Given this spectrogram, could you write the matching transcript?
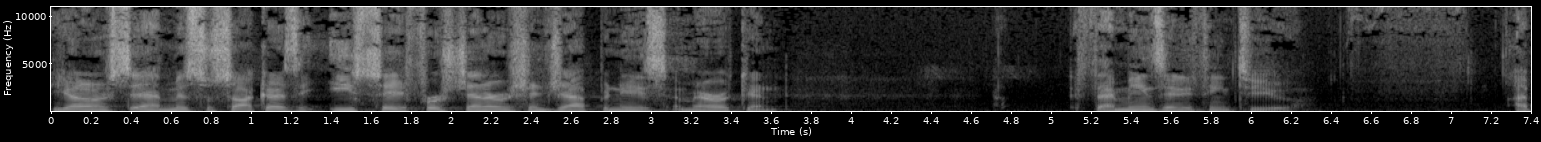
You got to understand, Mr. Sakurai is the Issei, first generation Japanese American. If that means anything to you. I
